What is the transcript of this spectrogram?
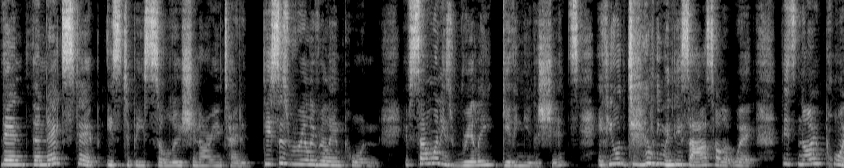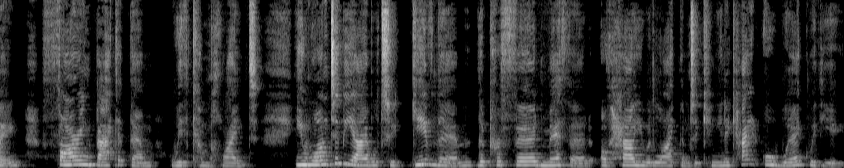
Then the next step is to be solution orientated. This is really, really important. If someone is really giving you the shits, if you're dealing with this asshole at work, there's no point firing back at them with complaint. You want to be able to give them the preferred method of how you would like them to communicate or work with you.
